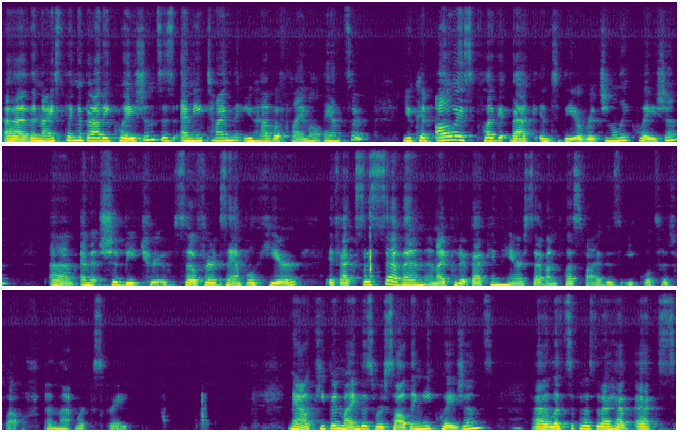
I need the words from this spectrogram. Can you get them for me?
Uh, the nice thing about equations is anytime that you have a final answer, you can always plug it back into the original equation, um, and it should be true. So for example, here, if x is 7 and I put it back in here, 7 plus 5 is equal to 12, and that works great. Now, keep in mind as we're solving equations, uh, let's suppose that I have x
